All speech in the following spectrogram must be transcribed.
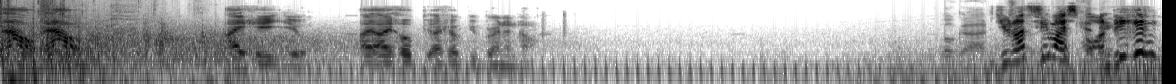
Ow, ow. I hate you. I, I hope I hope you burn in hell. Oh god. Do you not see my spawn beacon?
